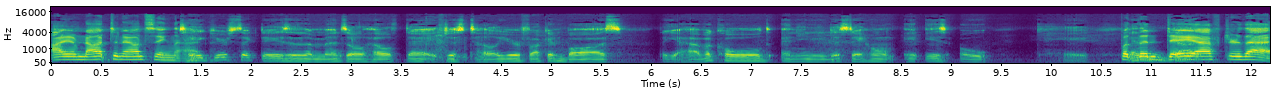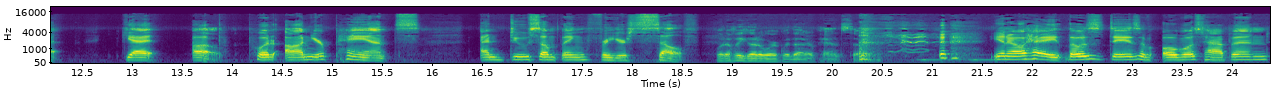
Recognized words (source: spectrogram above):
I am not denouncing that. Take your sick days as a mental health day. Just tell your fucking boss that you have a cold and you need to stay home. It is okay. but and then day that- after that, get up, Oh. put on your pants, and do something for yourself. What if we go to work without our pants though? You know, hey, those days have almost happened,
